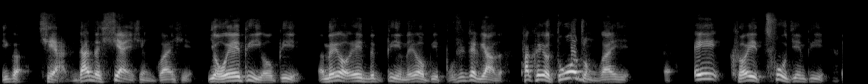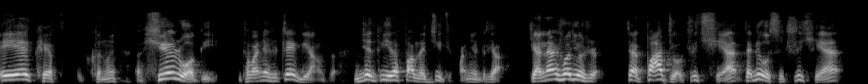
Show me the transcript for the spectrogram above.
一个简单的线性关系，有 A B 有 B，没有 A B 没有 B，不是这个样子，它可以有多种关系，呃，A 可以促进 B，A A 可以可能削弱 B，它完全是这个样子。你这 B 它放在具体环境之下，简单说就是在八九之前，在六四之前。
